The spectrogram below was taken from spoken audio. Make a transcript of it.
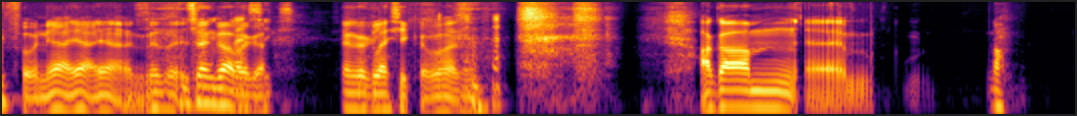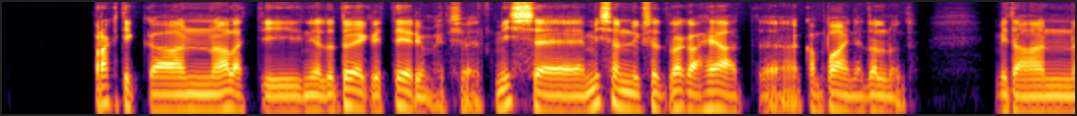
iPhone ja, ja, ja see on ka väga, see on ka klassika puhas aga mm, praktika on alati nii-öelda tõe kriteerium, eks ju, et mis see, mis on niisugused väga head äh, kampaaniad olnud, mida on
